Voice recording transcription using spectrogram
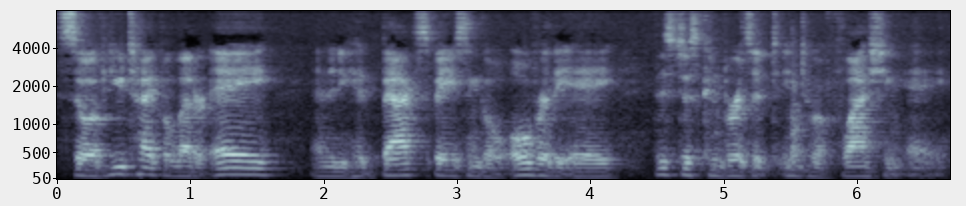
So if you type a letter A and then you hit backspace and go over the A, this just converts it into a flashing A.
